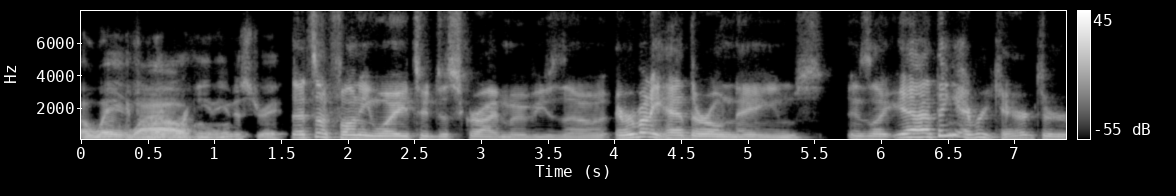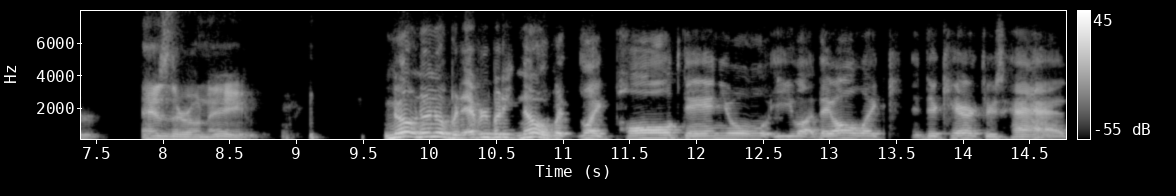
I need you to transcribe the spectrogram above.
away from like working in the industry That's a funny way to describe movies, though. Everybody had their own names. It's like, yeah, I think every character has their own name. No, no, no, but everybody no, but like Paul, Daniel, Eli, they all like their characters had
